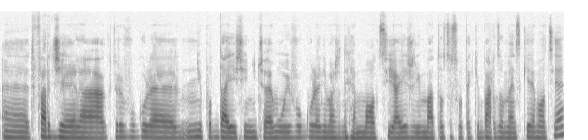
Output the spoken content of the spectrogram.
e, twardziela, który w ogóle nie poddaje się niczemu i w ogóle nie ma żadnych emocji, a jeżeli ma to, to są takie bardzo męskie emocje.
